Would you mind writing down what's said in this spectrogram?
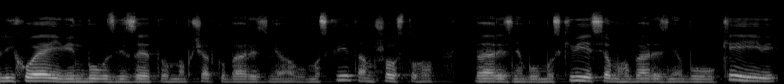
Лі Хуей. Він був з візитом на початку березня в Москві, там 6 березня був в Москві, 7 березня був у Києві.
